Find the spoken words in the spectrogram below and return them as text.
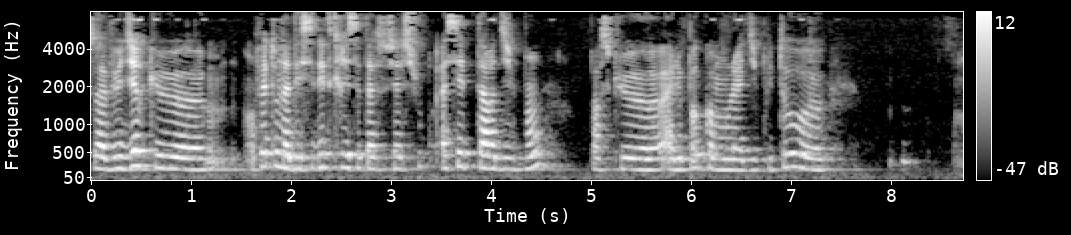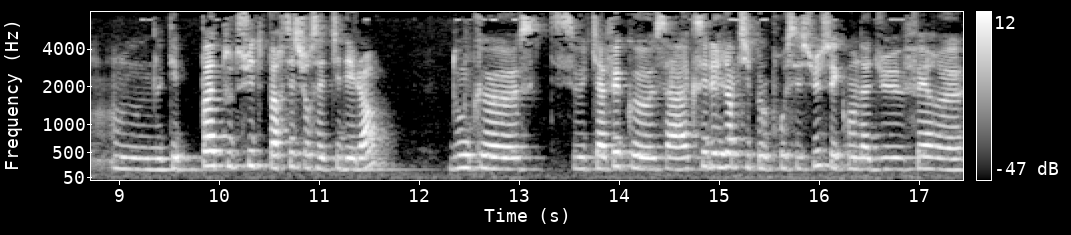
Ça veut dire que, euh, en fait, on a décidé de créer cette association assez tardivement parce que euh, à l'époque, comme on l'a dit plus tôt, euh, on n'était pas tout de suite parti sur cette idée-là. Donc, ce qui a fait que ça a accéléré un petit peu le processus et qu'on a dû faire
